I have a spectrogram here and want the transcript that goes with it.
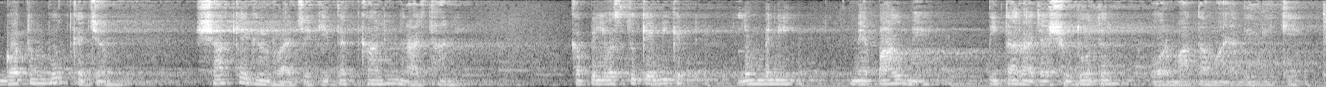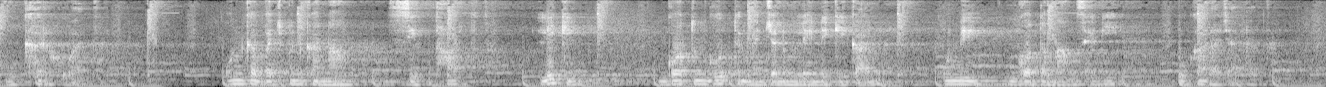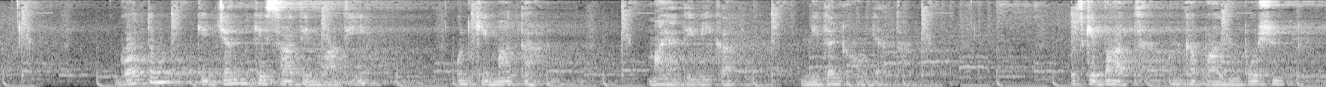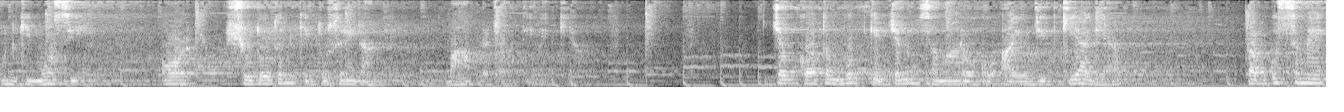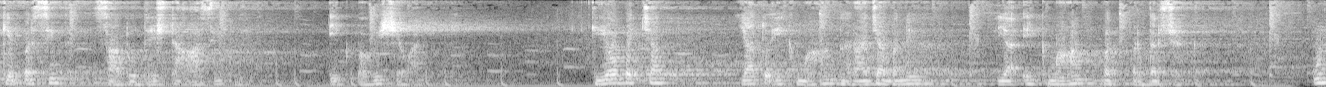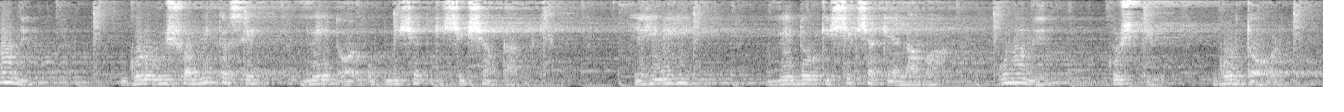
गौतम बुद्ध का जन्म शाक्य गणराज्य की तत्कालीन राजधानी कपिलवस्तु के निकट लुम्बिनी, नेपाल में पिता राजा शुद्धोधन और माता माया देवी के घर हुआ था। उनका बचपन का नाम सिद्धार्थ था, लेकिन गौतम गोत्र में जन्म लेने के कारण उन्हें गौतम नाम से भी गौतम के जन्म के सात दिन बाद ही उनकी माता माया देवी का निधन हो गया था। उसके बाद उनका पालन पोषण, उनकी मौसी और शुदोधन की दूसरी रानी महाप्रजावती ने किया। जब गौतम बुद्ध के जन्म समारोह को आयोजित किया गया, तब उस समय के प्रसिद्ध साधु दृष्टा आसिफ ने एक भविष्यवाणी कि यह बच्चा या तो एक महान राजा बनेगा या एक महान पथ प्रदर्शक। उन्होंने गुरु विश्वामित्र से वेद और उपनिषद की शिक्षा प्राप्त की। यही नहीं, वेदों की शिक्षा के अलावा उन्होंने कुश्ती घुड़दौड़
